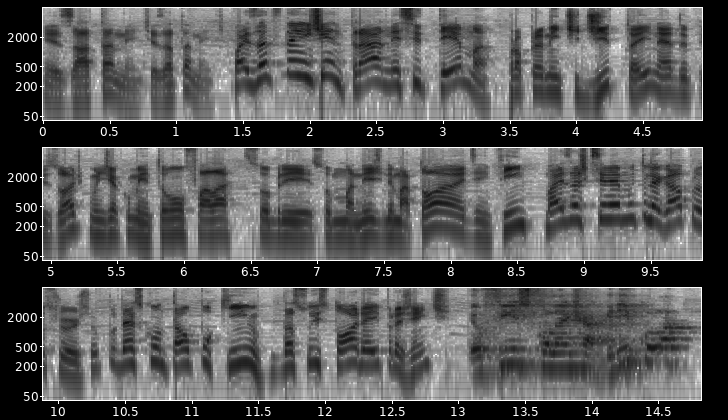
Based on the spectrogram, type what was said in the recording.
Exatamente, exatamente. Mas antes da gente entrar nesse tema propriamente dito aí, né, do episódio, como a gente já comentou, vamos falar sobre, sobre manejo de nematóides, enfim. Mas acho que seria muito legal, professor, se eu pudesse contar um pouquinho da sua história aí pra gente. Eu fiz colégio agrícola,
